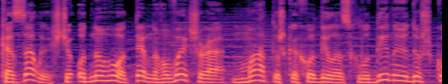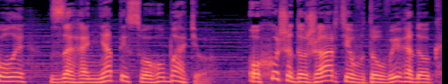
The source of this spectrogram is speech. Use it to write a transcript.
Казали, що одного темного вечора матушка ходила з хлудиною до школи заганяти свого батю. Охоче до жартів, до вигадок,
